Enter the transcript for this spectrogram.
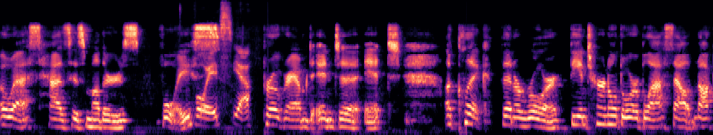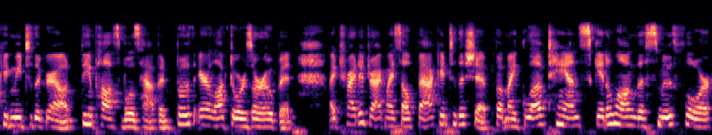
OS has his mother's voice Voice, yeah. programmed into it. A click, then a roar. The internal door blasts out, knocking me to the ground. The impossible has happened. Both airlock doors are open. I try to drag myself back into the ship, but my gloved hands skid along the smooth floor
